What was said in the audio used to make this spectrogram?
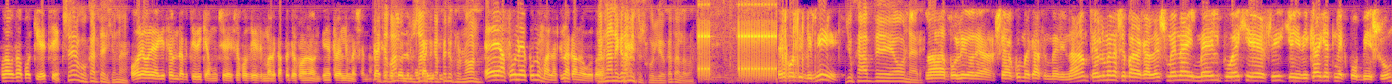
θα δω από εκεί, έτσι. Ξέρω εγώ κάτι τέτοιο, ναι. Ωραία, ωραία, γιατί θέλουν τα πιτσιρίκια μου, ξέρεις. Έχω δίδυμα 15 χρονών και είναι τρελή με σένα. Θα Αποστολή, βάλουν μου μπλουζάκι καλή- 15 χρονών. Ε, αφού είναι κουνούμαλα, τι να κάνω εγώ τώρα. Περνάνε γραμμή στο σχολείο, κατάλαβα. Έχω την τιμή. You have the honor. Α, πολύ ωραία. Σε ακούμε καθημερινά. Θέλουμε να σε παρακαλέσουμε ένα email που έχει έρθει και ειδικά για την εκπομπή σου.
